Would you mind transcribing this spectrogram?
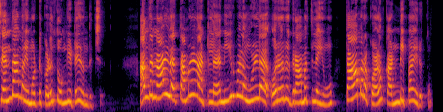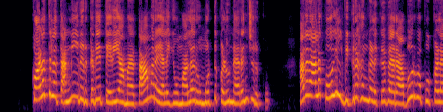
செந்தாமரை மொட்டுக்களும் தொங்கிட்டு இருந்துச்சு. அந்த நாள்ல தமிழ்நாட்டுல நீர்வளம் உள்ள ஒரு ஒரு கிராமத்திலையும் தாமரை குளம் கண்டிப்பா இருக்கும். குளத்துல தண்ணீர் இருக்கதே தெரியாம தாமரை இலையும் மலரும் மொட்டுக்களும் நிறைஞ்சிருக்கும். அதனால கோயில் விக்கிரகங்களுக்கு வேற அபூர்வ பூக்களை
